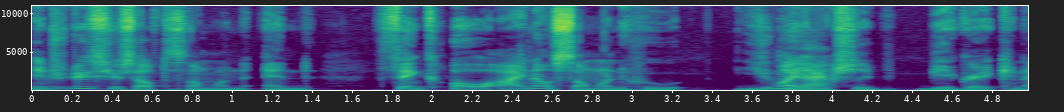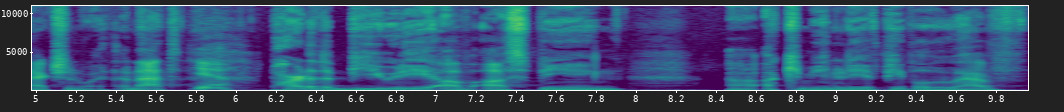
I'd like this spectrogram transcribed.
introduce yourself to someone and think, oh, I know someone who you might Yeah. actually be a great connection with, and that's Yeah. part of the beauty of us being uh, a community of people who have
